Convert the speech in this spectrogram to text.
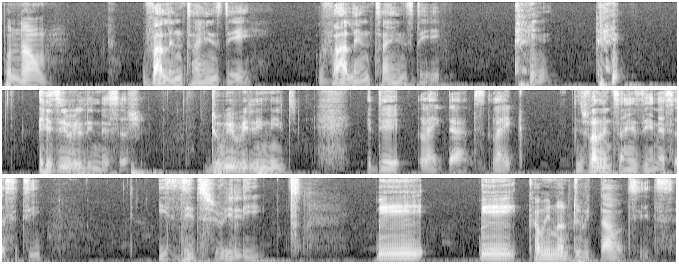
but now Valentine's Day, Valentine's Day. is it really necessary? Do we really need a day like that? Like, is Valentine's Day a necessity? is it really? Can we not do without it?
